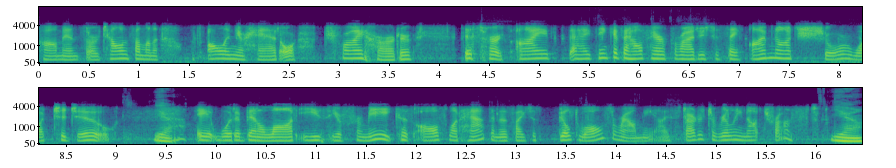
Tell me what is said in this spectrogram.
comments or telling someone it's all in your head or try harder, this hurts. I I think if the healthcare provider is to say, I'm not sure what to do yeah. it would have been a lot easier for me because all what happened is I just built walls around me. I started to really not trust. Yeah.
